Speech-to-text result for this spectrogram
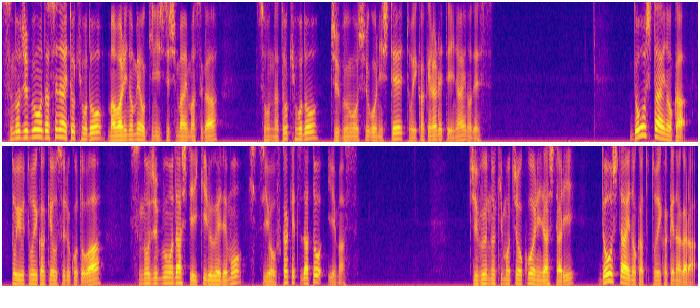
素の自分を出せない時ほど周りの目を気にしてしまいますが、そんな時ほど自分を主語にして問いかけられていないのです。どうしたいのかという問いかけをすることは、素の自分を出して生きる上でも必要不可欠だと言えます。自分の気持ちを声に出したり、どうしたいのかと問いかけながら、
